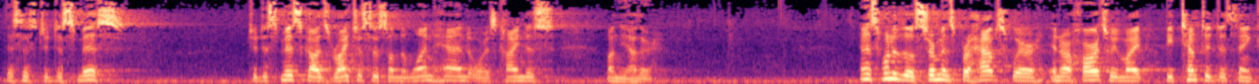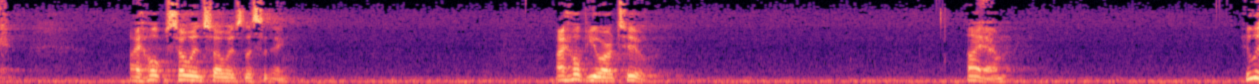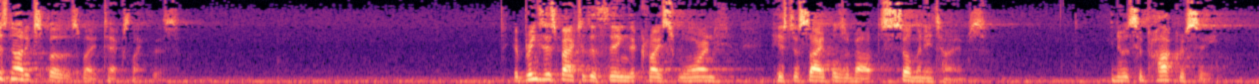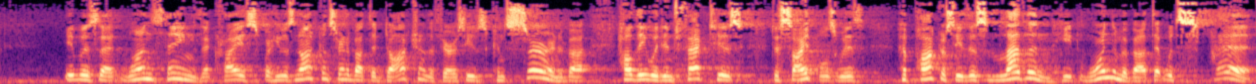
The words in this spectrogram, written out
This is to dismiss, to dismiss God's righteousness on the one hand or his kindness on the other. And it's one of those sermons perhaps where in our hearts we might be tempted to think, I hope so and so is listening. I hope you are too. I am. Who is not exposed by a text like this? It brings us back to the thing that Christ warned his disciples about so many times. You know, it's hypocrisy. It was that one thing that Christ, where he was not concerned about the doctrine of the Pharisees, he was concerned about how they would infect his disciples with hypocrisy, this leaven he'd warned them about that would spread.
